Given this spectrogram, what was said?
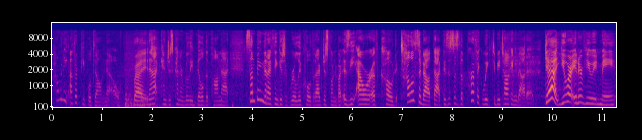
how many other people don't know? Right. And that can just kind of really build upon that. Something that I think is really cool that I've just learned about is the hour of code. Tell us about that because this is the perfect week to be talking about it. Yeah, you are interviewing me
